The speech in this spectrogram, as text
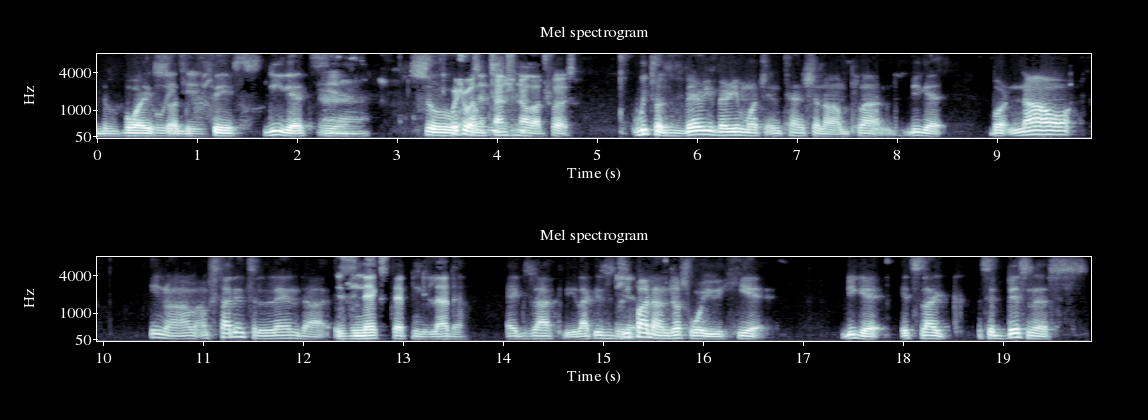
the voice Who or the is. face. Do you get? Yeah. So Which was I'm- intentional at first. which was very, very much intentional and planned. Do you get? But now, you know, I'm, I'm starting to learn that It's the next step in the ladder. Exactly. Like it's Yeah. deeper than just what you hear. You get? It's like it's a business.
